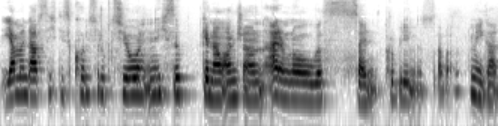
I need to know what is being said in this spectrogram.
Ja, man darf sich diese Konstruktion nicht so genau anschauen. I don't know, was sein Problem ist, aber mir egal.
